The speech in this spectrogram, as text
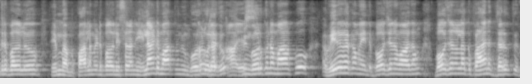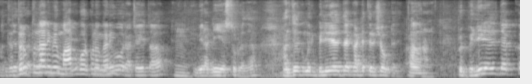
మంత్రి పదవులు పార్లమెంట్ పదవులు ఇస్తారని ఇలాంటి మార్పు మేము కోరుకోలేదు. మేము కోరుకున్న మార్పు వేరే రకమైంది. బహుజనవాదం బహుజనులకు ప్రాధాన్యత జరుగుతు దొరుకుతుందని మేము మార్పు కోరుకున్నాం కానీ రచయిత మీరు అన్నీ చేస్తారు కదా. అంతకు మీరు బిల్లి లలితక్క అంటే తెలిసే ఉంటుంది. ఇప్పుడు బిల్లి లలితక్క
